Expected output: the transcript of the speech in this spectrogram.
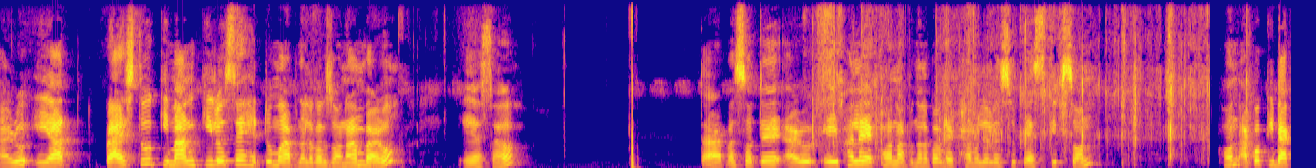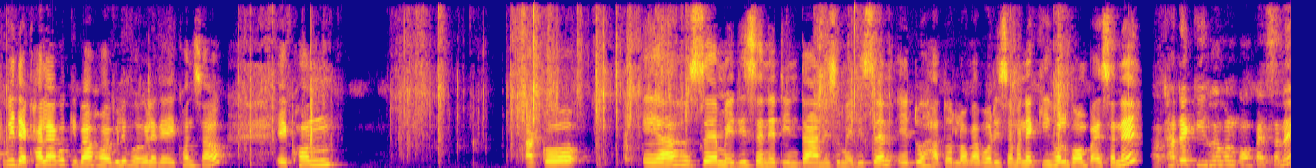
আৰু ইয়াত প্ৰাইচটো কিমান কি লৈছে সেইটো মই আপোনালোকক জনাম বাৰু। এয়া চাওক। তাৰপাছতে আৰু এইফালে এখন আপোনালোকক দেখাবলৈ লৈছোঁ প্ৰেছক্ৰিপশ্যন এখন আকৌ কিবা কিবি দেখালে আকৌ কিবা হয় বুলি ভয়ো লাগে এইখন চাওক। এইখন আকৌ এয়া হৈছে মেডিচিন এই তিনিটা আনিছোঁ মেডিচিন এইটো হাতত লগাব দিছে। মানে কি হ'ল গম পাইছেনে? হঠাতে কি হৈ গ'ল গম পাইছেনে?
